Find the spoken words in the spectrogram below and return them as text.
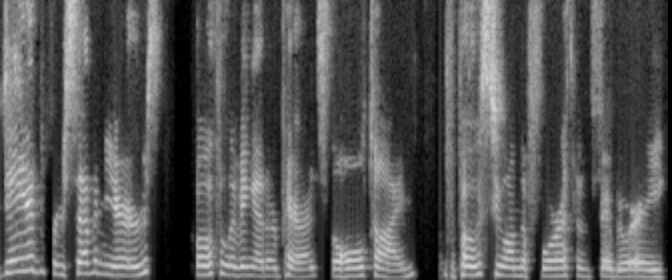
Dated for seven years, both living at our parents the whole time. Proposed to on the 4th of February,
